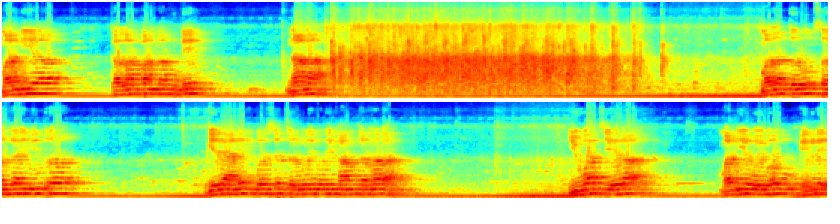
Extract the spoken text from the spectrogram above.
माननीय कलापांना कुठे? नाना. माझा तरुण सहकारी मित्र गेल्या अनेक वर्ष चळवळीमध्ये काम करणारा युवा चेहरा माननीय वैभव हेगडे.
